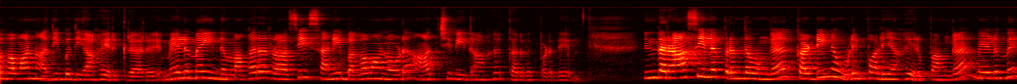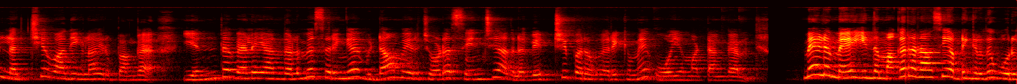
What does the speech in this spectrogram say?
பகவான் அதிபதியாக இருக்கிறாரு. மேலுமே இந்த மகர ராசி சனி பகவானோட ஆட்சி வீதாக கருதப்படுது. இந்த ராசியில் பிறந்தவங்க கடின உழைப்பாளியாக இருப்பாங்க. மேலுமே லட்சியவாதிகளாக இருப்பாங்க. எந்த வேலையாக இருந்தாலுமே சரிங்க விடாமுயற்சியோட செஞ்சு அதில் வெற்றி பெற வரைக்குமே ஓய மாட்டாங்க. மேலுமே இந்த மகர ராசி அப்படிங்கிறது ஒரு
